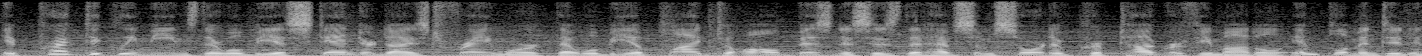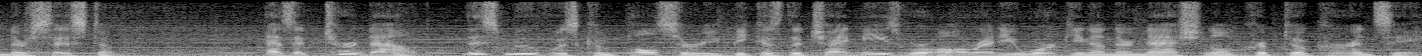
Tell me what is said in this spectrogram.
it practically means there will be a standardized framework that will be applied to all businesses that have some sort of cryptography model implemented in their system. As it turned out, this move was compulsory because the Chinese were already working on their national cryptocurrency.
